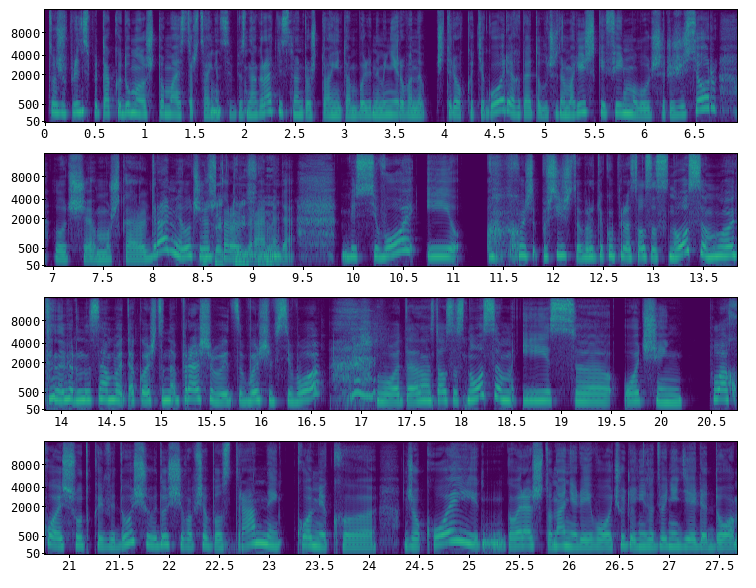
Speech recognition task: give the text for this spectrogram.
тоже, в принципе, так и думала, что Майстер останется без наград, несмотря на то, что они там были номинированы в четырех категориях, да, это лучший драматический фильм, лучший режиссер, лучшая мужская роль в драме лучшая женская роль в актриса, драме, да. Без всего, и Хочется пошутить, что Брэдли Купер остался с носом, но это, наверное, самое такое, что напрашивается больше всего. Вот, он остался с носом и с э, очень плохой шуткой ведущего. Ведущий вообще был странный. Комик э, Джо Кой. Говорят, что наняли его чуть ли не за две недели до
